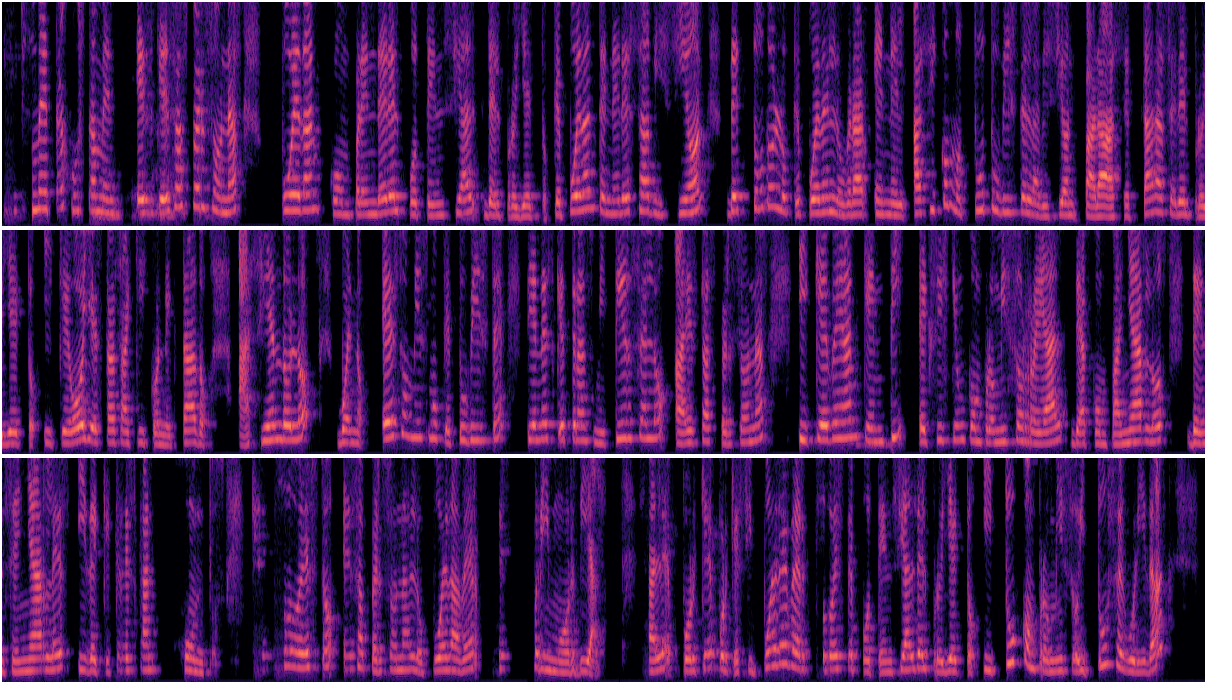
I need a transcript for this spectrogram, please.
Tu meta justamente es que esas personas puedan comprender el potencial del proyecto, que puedan tener esa visión de todo lo que pueden lograr en él, así como tú tuviste la visión para aceptar hacer el proyecto y que hoy estás aquí conectado haciéndolo, bueno, eso mismo que tú viste, tienes que transmitírselo a estas personas y que vean que en ti existe un compromiso real de acompañarlos, de enseñarles y de que crezcan juntos. Que todo esto esa persona lo pueda ver es primordial. ¿Sale? ¿Por qué? Porque si puede ver todo este potencial del proyecto y tu compromiso y tu seguridad,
